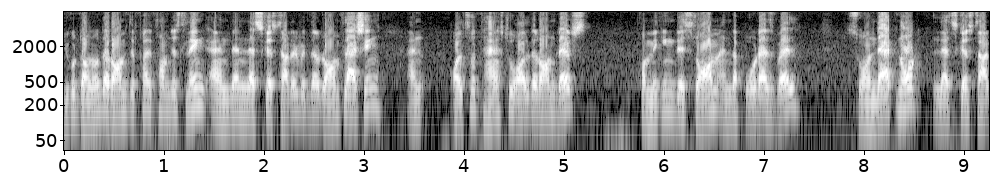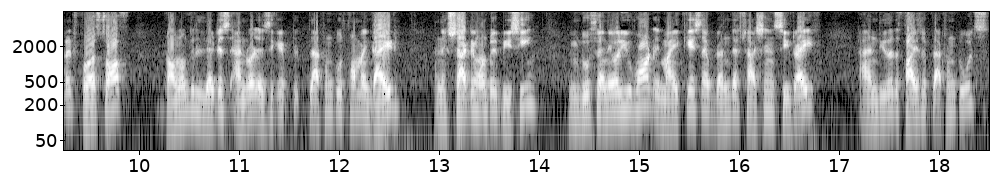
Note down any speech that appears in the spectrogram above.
you could download the ROM zip file from this link and then let's get started with the ROM flashing and also thanks to all the ROM devs for making this ROM and the port as well. So on that note, let's get started. First off, download the latest Android SDK platform tools from my guide and extract them onto your PC. You can do so anywhere you want. In my case, I've done the extraction in C drive and these are the files of platform tools.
